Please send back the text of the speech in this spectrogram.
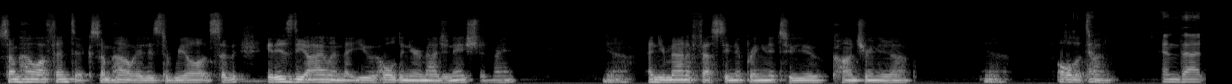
somehow authentic somehow it is the real it's a, it is the island that you hold in your imagination right yeah and you're manifesting it bringing it to you conjuring it up yeah all the time. And, and that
